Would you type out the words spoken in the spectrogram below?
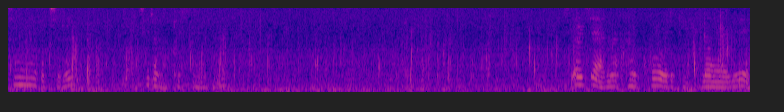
청양고추를 채로 넣겠습니다. 썰지 않, 않고 이렇게 넣어야지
